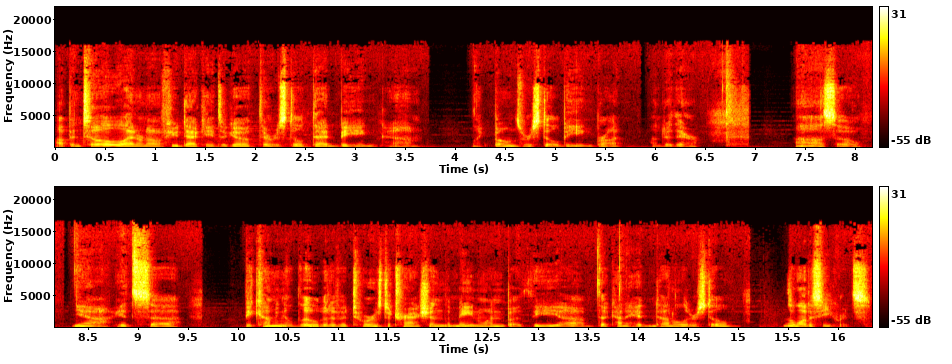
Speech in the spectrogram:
up until I don't know a few decades ago, there was still dead being um, like bones were still being brought under there. Uh, so yeah, it's uh, becoming a little bit of a tourist attraction, the main one, but the uh, the kind of hidden tunnels are still there's a lot of secrets.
